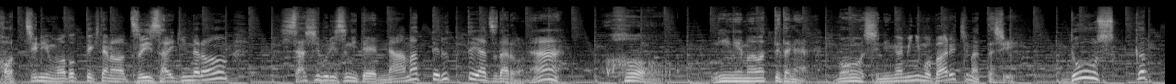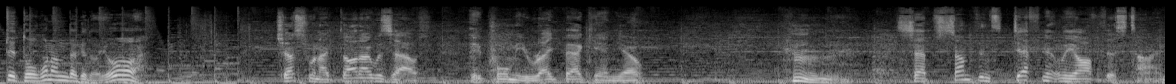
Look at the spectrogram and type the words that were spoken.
こっちに戻ってきたのつい最近だろ久しぶりすぎてなまってるってやつだろうなはあ逃げ回ってたがもう死神にもバレちまったしどうすっかってとこなんだけどよ Just when I thought I was out, they pull me right back in, yo. Hmm. Except something's definitely off this time.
